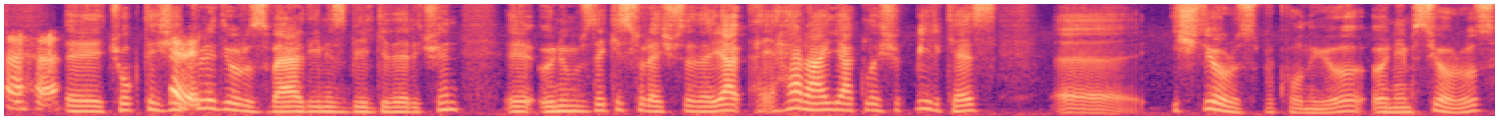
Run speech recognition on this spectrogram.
E, çok teşekkür Evet. ediyoruz verdiğiniz bilgiler için. E, önümüzdeki süreçte de ya- her ay yaklaşık bir kez e, işliyoruz bu konuyu, önemsiyoruz.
